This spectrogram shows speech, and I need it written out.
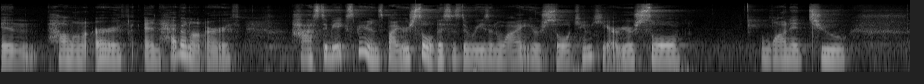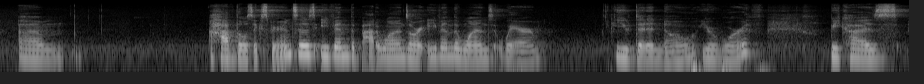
in hell on earth and heaven on earth has to be experienced by your soul. This is the reason why your soul came here. Your soul wanted to um, have those experiences, even the bad ones, or even the ones where you didn't know your worth, because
